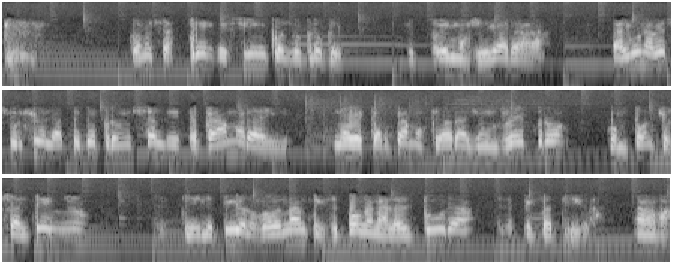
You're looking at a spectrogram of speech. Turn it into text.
con esas tres de cinco yo creo que, podemos llegar a... Alguna vez surgió el ATP provincial de esta Cámara y no descartamos que ahora haya un repro con poncho salteño, que le pido a los gobernantes que se pongan a la altura de la expectativa. Nada más.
